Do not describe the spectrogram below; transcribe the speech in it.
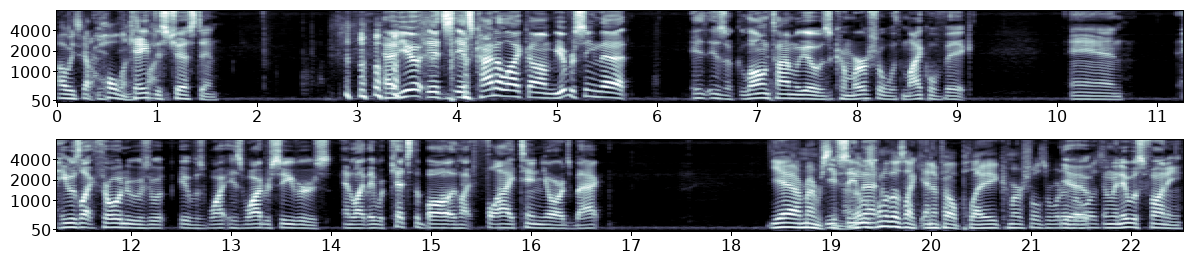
Oh, he's got a hole in Caved his chest in. Have you? It's it's kind of like um. You ever seen that? It is a long time ago. It was a commercial with Michael Vick, and he was like throwing to his it was his wide receivers, and like they would catch the ball and like fly ten yards back. Yeah, I remember seeing You've that. seen it was one of those like NFL play commercials or whatever yeah, it was. I mean it was funny.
